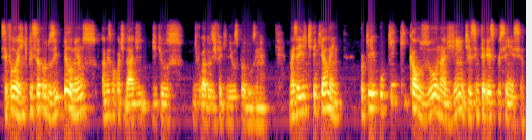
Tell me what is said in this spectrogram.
Você falou, a gente precisa produzir pelo menos a mesma quantidade de que os divulgadores de fake news produzem, né? Mas aí a gente tem que ir além, porque o que, que causou na gente esse interesse por ciência?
